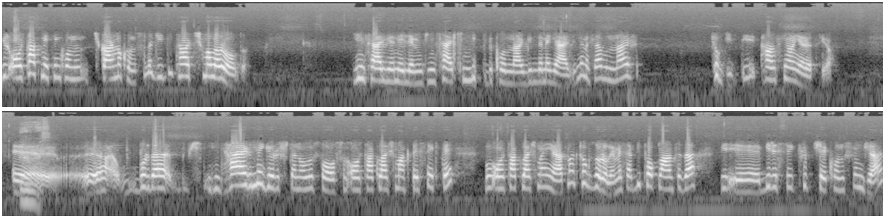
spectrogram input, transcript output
bir ortak metin konu, çıkarma konusunda ciddi tartışmalar oldu. Cinsel yönelim, cinsel kimlik gibi konular gündeme geldiğinde mesela bunlar çok ciddi tansiyon yaratıyor. Ee, evet. e, burada her ne görüşten olursa olsun ortaklaşmak desek de bu ortaklaşmayı yaratmak çok zor oluyor. Mesela bir toplantıda bir, e, birisi Kürtçe konuşunca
